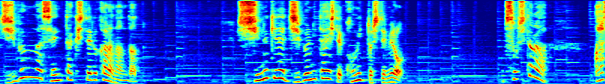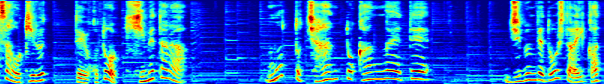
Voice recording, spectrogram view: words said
自分が選択してるからなんだ。死ぬ気で自分に対してコミットしてみろ。そしたら、朝起きるっていうことを決めたら、もっとちゃんと考えて、自分でどうしたらいいかっ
